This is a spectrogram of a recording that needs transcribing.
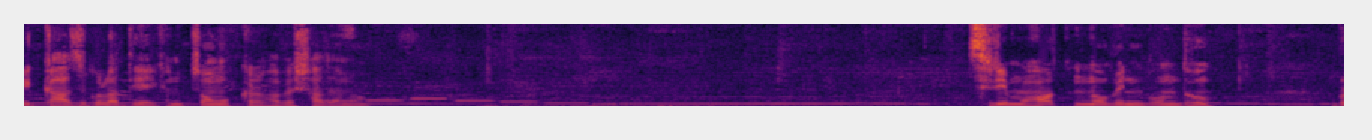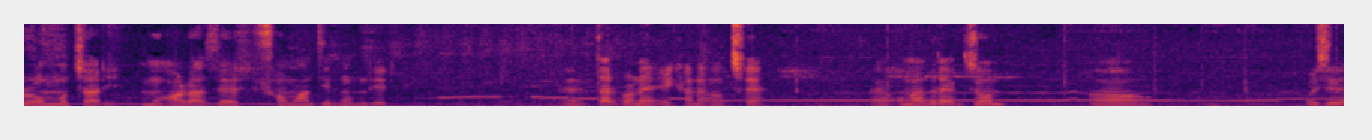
এই গাছগুলা দিয়ে এখানে চমৎকার ভাবে সাজানো। শ্রী মহৎ নবীন বন্ধু ব্রহ্মচারী মহারাজের সমাধি মন্দির। হ্যাঁ, তার মানে এখানে হচ্ছে ওনাদের একজন ওই যে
